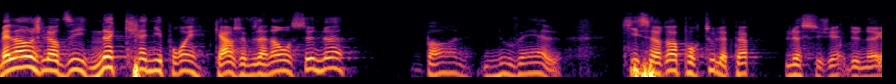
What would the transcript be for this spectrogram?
Mais l'ange leur dit, Ne craignez point, car je vous annonce une bonne nouvelle, qui sera pour tout le peuple le sujet d'une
